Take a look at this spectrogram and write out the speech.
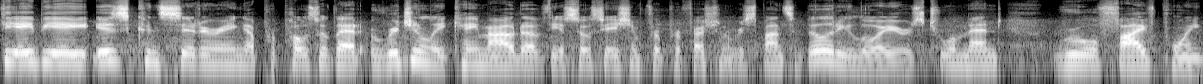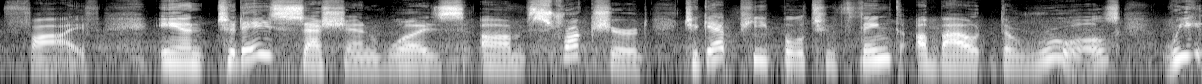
the ABA is considering a proposal that originally came out of the Association for Professional Responsibility Lawyers to amend Rule 5.5. And today's session was um, structured to get people to think about the rules. We,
